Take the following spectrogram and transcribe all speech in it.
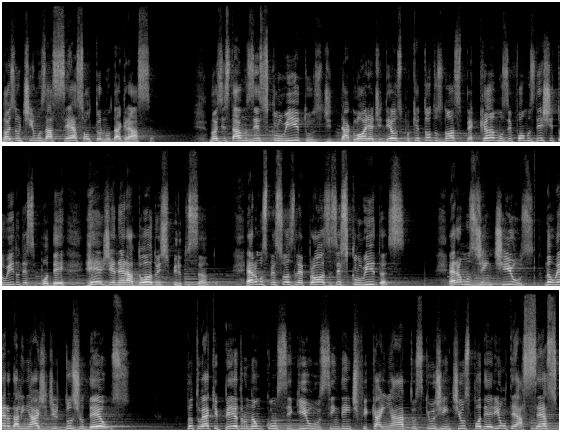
nós não tínhamos acesso ao trono da graça nós estávamos excluídos de, da glória de Deus, porque todos nós pecamos e fomos destituídos desse poder regenerador do Espírito Santo. Éramos pessoas leprosas, excluídas, éramos gentios, não era da linhagem de, dos judeus. Tanto é que Pedro não conseguiu se identificar em Atos que os gentios poderiam ter acesso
